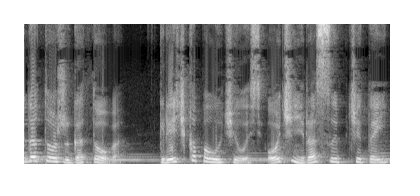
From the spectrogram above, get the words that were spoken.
Блюдо тоже готово. Гречка получилась очень рассыпчатой.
